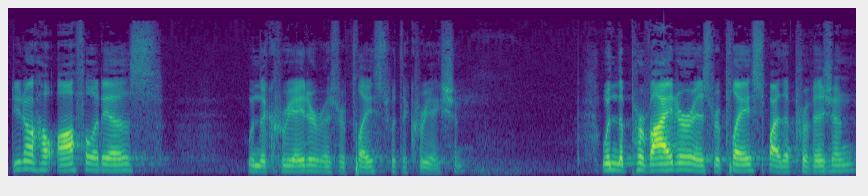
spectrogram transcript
Do you know how awful it is when the Creator is replaced with the creation? When the provider is replaced by the provision?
